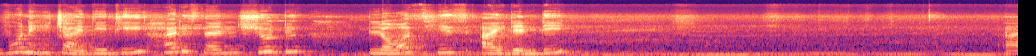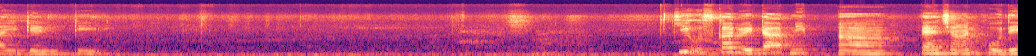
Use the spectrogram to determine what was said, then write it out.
वो नहीं चाहती थी। Her son should lose his identity identity कि उसका बेटा अपनी पहचान खो दे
